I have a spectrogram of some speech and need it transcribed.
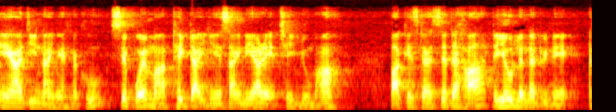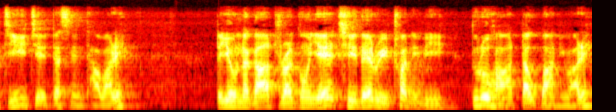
အင်အားကြီးနိုင်ငံနှစ်ခုစစ်ပွဲမှာထိတ်တိုက်ရင်ဆိုင်နေရတဲ့အချိန်မျိုးမှာပါကစ္စတန်စစ်တပ်ဟာတရုတ်လက်နက်တွေနဲ့အကြီးအကျယ်တပ်ဆင်ထားပါတယ်။တရုတ်နဂါဒရာဂွန်ရဲ့ခြေသေးတွေထွက်နေပြီးသူတို့ဟာတောက်ပနေပါတယ်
